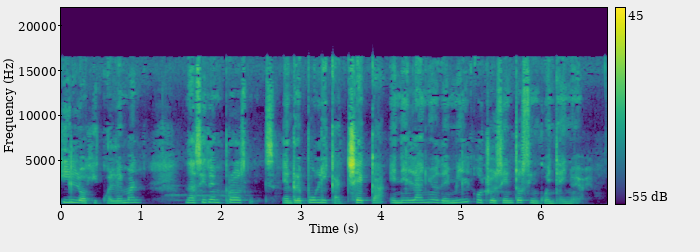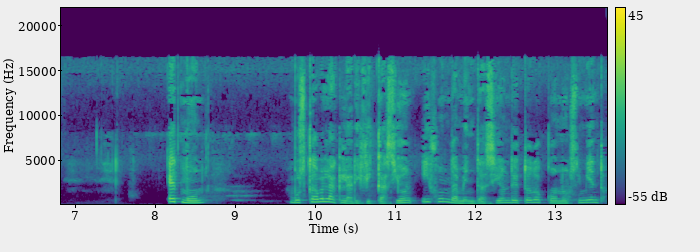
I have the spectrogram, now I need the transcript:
y lógico alemán, nacido en Prosnitz, en República Checa, en el año de 1859. Edmund buscaba la clarificación y fundamentación de todo conocimiento,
